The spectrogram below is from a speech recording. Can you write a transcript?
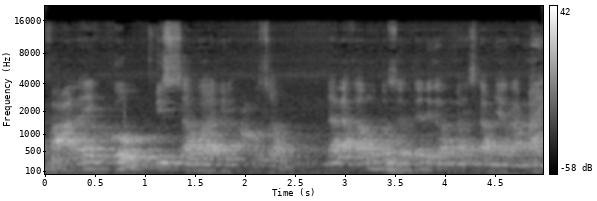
fa'alaikum bis-sawadil a'zam. Hendaklah kamu berserta dengan umat Islam yang ramai.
